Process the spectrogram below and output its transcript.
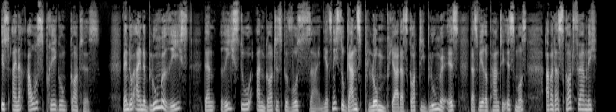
ist eine Ausprägung Gottes. Wenn du eine Blume riechst, dann riechst du an Gottes Bewusstsein. Jetzt nicht so ganz plump, ja, dass Gott die Blume ist, das wäre Pantheismus, aber dass Gott förmlich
